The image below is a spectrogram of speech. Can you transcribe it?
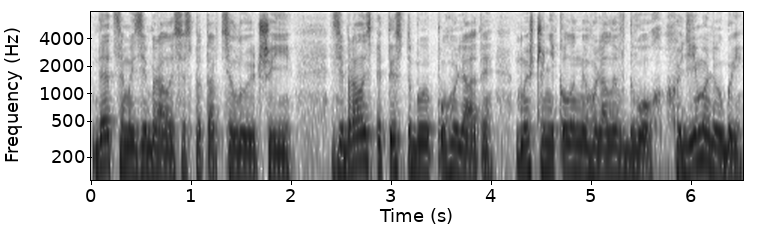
Де це ми зібралися? спитав, цілуючи її. Зібрались піти з тобою погуляти. Ми ще ніколи не гуляли вдвох. Ходімо, любий.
